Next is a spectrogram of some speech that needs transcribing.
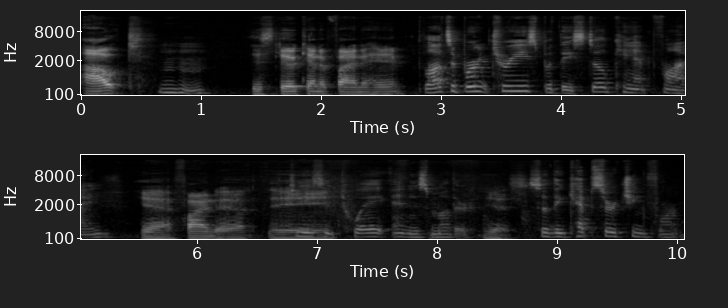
out, hmm they still can't find him. Lots of burnt trees, but they still can't find Yeah, find uh, the Jie Zitui and his mother. yes, So they kept searching for him.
